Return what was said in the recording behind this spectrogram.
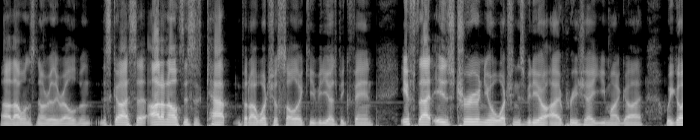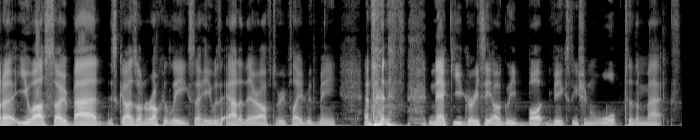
Uh, that one's not really relevant. This guy said, I don't know if this is cap, but I watch your solo queue videos, big fan. If that is true and you're watching this video, I appreciate you, my guy. We got a You Are So Bad. This guy's on Rocket League, so he was out of there after he played with me. And then Neck, you greasy, ugly bot, V-Extinction warp to the max.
